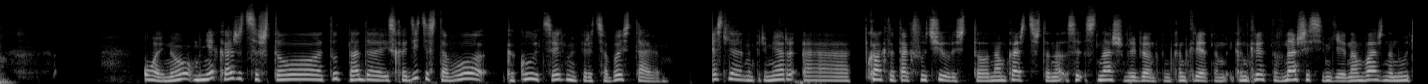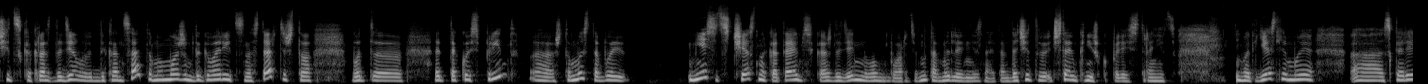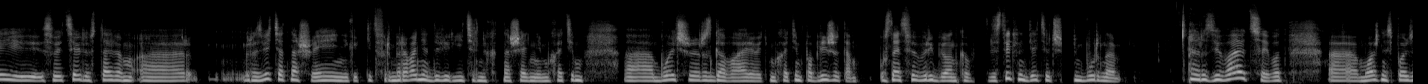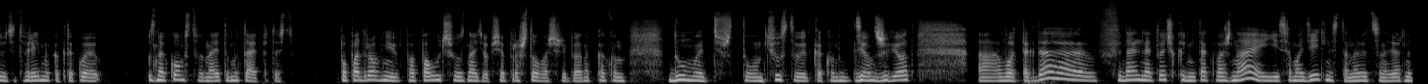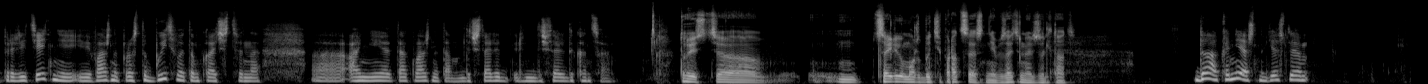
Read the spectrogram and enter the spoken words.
Ой, ну, мне кажется, что тут надо исходить из того, какую цель мы перед собой ставим. Если, например, э, как-то так случилось, что нам кажется, что с нашим ребенком конкретным, конкретно в нашей семье, нам важно научиться как раз доделывать до конца, то мы можем договориться на старте, что вот э, это такой спринт, э, что мы с тобой месяц честно катаемся каждый день на лонгборде. Ну, там, или, не знаю, там, дочитываем, читаем книжку по 10 страниц. Вот, если мы э, скорее своей целью ставим э, развитие отношений, какие-то формирования доверительных отношений, мы хотим э, больше разговаривать, мы хотим поближе там узнать своего ребенка. Действительно, дети очень бурно развиваются, и вот э, можно использовать это время как такое знакомство на этом этапе. То есть поподробнее, получше узнать вообще, про что ваш ребенок, как он думает, что он чувствует, как он, где он живет. А, вот, тогда финальная точка не так важна, и сама деятельность становится, наверное, приоритетнее, и важно просто быть в этом качественно, а, а не так важно, там, дочитали или не дочитали до конца. То есть э, целью может быть и процесс, не обязательно результат. Да, конечно. Если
